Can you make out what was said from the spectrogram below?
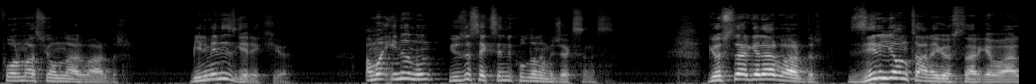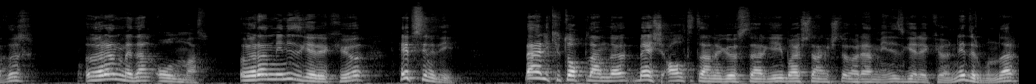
formasyonlar vardır. Bilmeniz gerekiyor. Ama inanın %80'ini kullanamayacaksınız. Göstergeler vardır. Zilyon tane gösterge vardır. Öğrenmeden olmaz. Öğrenmeniz gerekiyor. Hepsini değil. Belki toplamda 5-6 tane göstergeyi başlangıçta öğrenmeniz gerekiyor. Nedir bunlar?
